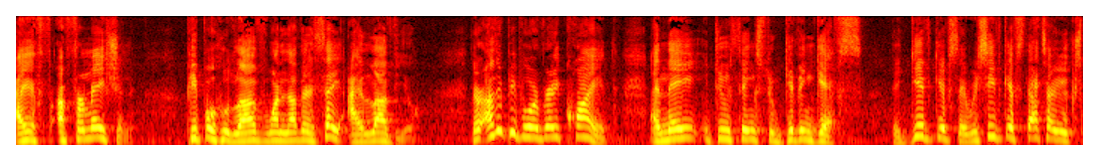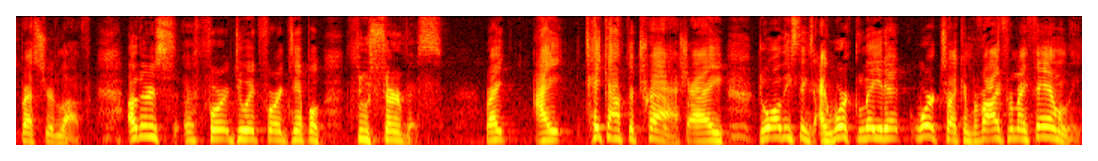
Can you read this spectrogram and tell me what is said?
Affirmation. People who love one another say, I love you. There are other people who are very quiet, and they do things through giving gifts. They give gifts, they receive gifts. That's how you express your love. Others uh, for, do it, for example, through service, right? I take out the trash. I do all these things. I work late at work so I can provide for my family.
